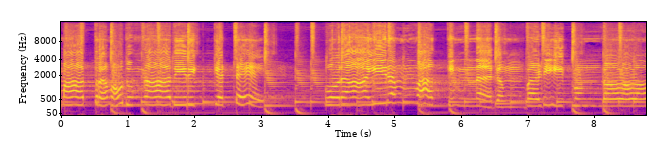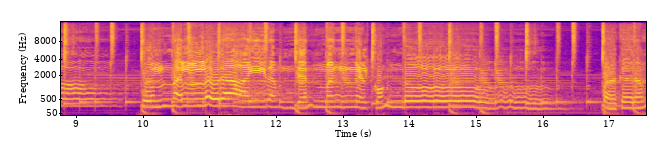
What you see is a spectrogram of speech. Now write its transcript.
മാത്രം ഒതുങ്ങാതിരിക്കട്ടെ ഒരായിരം വാക്കിന്നകം വടി കൊണ്ടോ ഒന്നല്ലൊരായിരം ജന്മങ്ങൾ കൊണ്ടോ. പകരം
